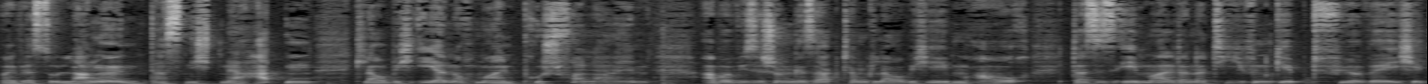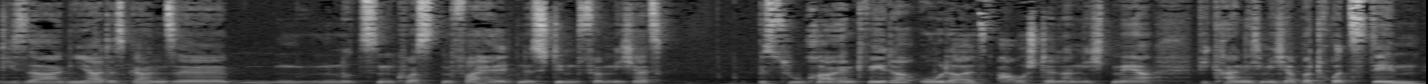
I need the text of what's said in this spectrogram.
weil wir so lange das nicht mehr hatten, glaube ich, eher nochmal einen Push verleihen. Aber wie Sie schon gesagt haben, glaube ich eben auch, dass es eben Alternativen gibt für welche, die sagen, ja, das ganze Nutzen-Kosten-Verhältnis stimmt für mich als Besucher entweder oder als Aussteller nicht mehr. Wie kann ich mich aber trotzdem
